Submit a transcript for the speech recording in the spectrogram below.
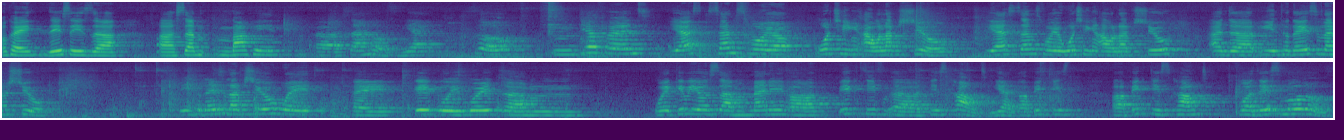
Okay, this is uh, uh, some marking uh, samples. Yeah. So, um, dear friends, yes, thanks for your watching our live show. Yes, thanks for your watching our live show. And uh, in today's live show, in today's live show, we uh, give we great um, we give you some many uh, big dif- uh, discount. Yeah, a big dis- uh, big discount for this models.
